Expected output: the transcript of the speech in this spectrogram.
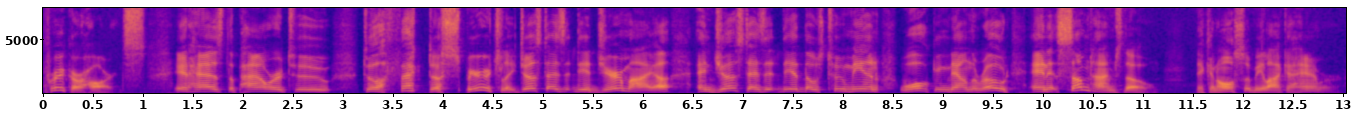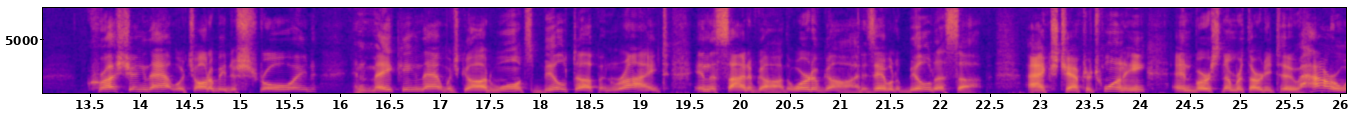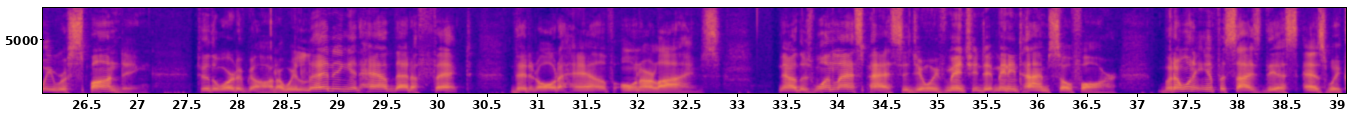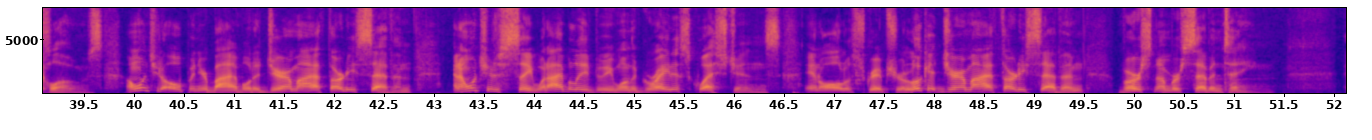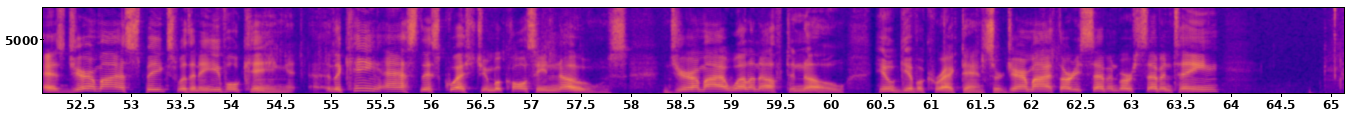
prick our hearts. It has the power to, to affect us spiritually, just as it did Jeremiah and just as it did those two men walking down the road. And it sometimes, though, it can also be like a hammer, crushing that which ought to be destroyed and making that which God wants built up and right in the sight of God. The Word of God is able to build us up Acts chapter 20 and verse number 32. How are we responding to the Word of God? Are we letting it have that effect that it ought to have on our lives? Now there's one last passage and we've mentioned it many times so far, but I want to emphasize this as we close. I want you to open your Bible to Jeremiah 37 and I want you to see what I believe to be one of the greatest questions in all of Scripture. Look at Jeremiah 37 verse number 17 as Jeremiah speaks with an evil king, the king asks this question because he knows Jeremiah well enough to know he'll give a correct answer. Jeremiah 37, verse 17.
